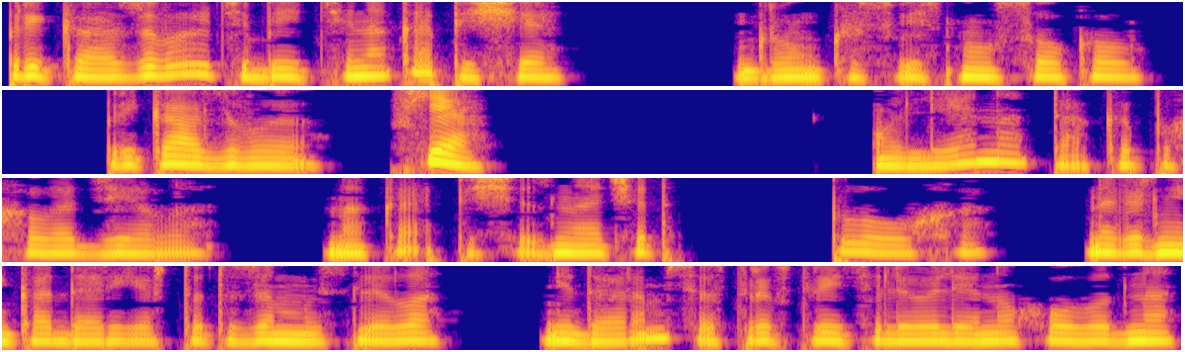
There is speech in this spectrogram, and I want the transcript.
«Приказываю тебе идти на капище», — громко свистнул сокол. «Приказываю. Фья!» Олена так и похолодела. На капище, значит. Плохо. Наверняка Дарья что-то замыслила. Недаром сестры встретили Олену холодно.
